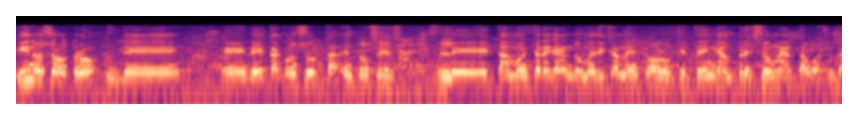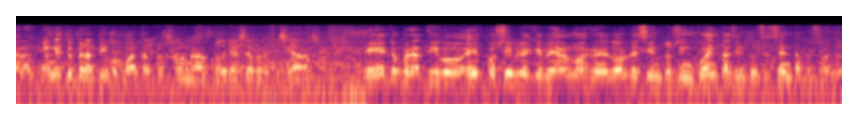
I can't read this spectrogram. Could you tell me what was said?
Y nosotros de, eh, de esta consulta entonces le estamos entregando medicamentos a los que tengan presión alta o azúcar alta. En este operativo, ¿cuántas personas podrían ser beneficiadas? En este operativo es posible que veamos alrededor de 150 160 personas,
